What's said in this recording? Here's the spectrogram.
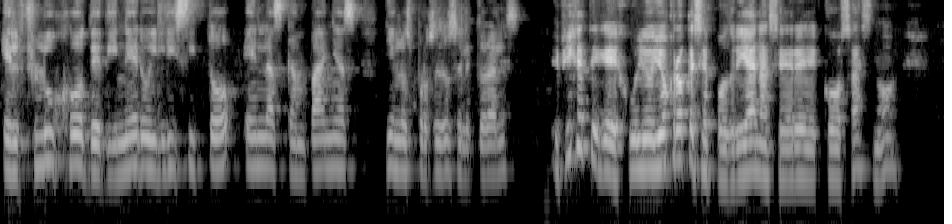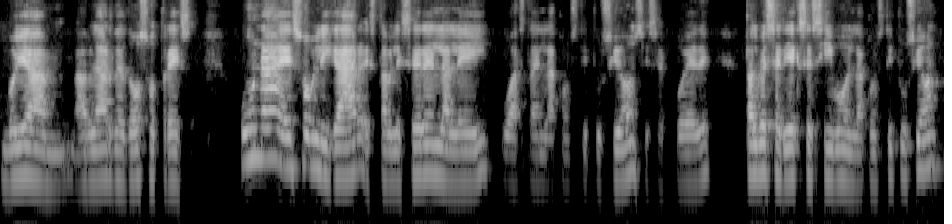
el flujo de dinero ilícito en las campañas y en los procesos electorales? Y fíjate que, Julio, yo creo que se podrían hacer eh, cosas, ¿no? Voy a mm, hablar de dos o tres. Una es obligar, establecer en la ley o hasta en la constitución, si se puede, tal vez sería excesivo en la constitución,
